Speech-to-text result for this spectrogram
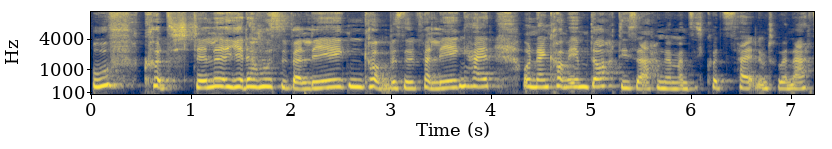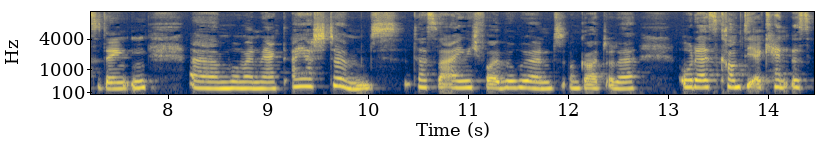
uff, kurz Stille, jeder muss überlegen, kommt ein bisschen in Verlegenheit und dann kommen eben doch die Sachen, wenn man sich kurz Zeit nimmt, drüber nachzudenken, ähm, wo man merkt, ah ja, stimmt, das war eigentlich voll berührend, oh Gott, oder, oder es kommt die Erkenntnis,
